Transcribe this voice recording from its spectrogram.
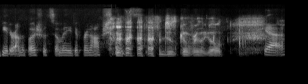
beat around the bush with so many different options. Just go for the gold. yeah.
